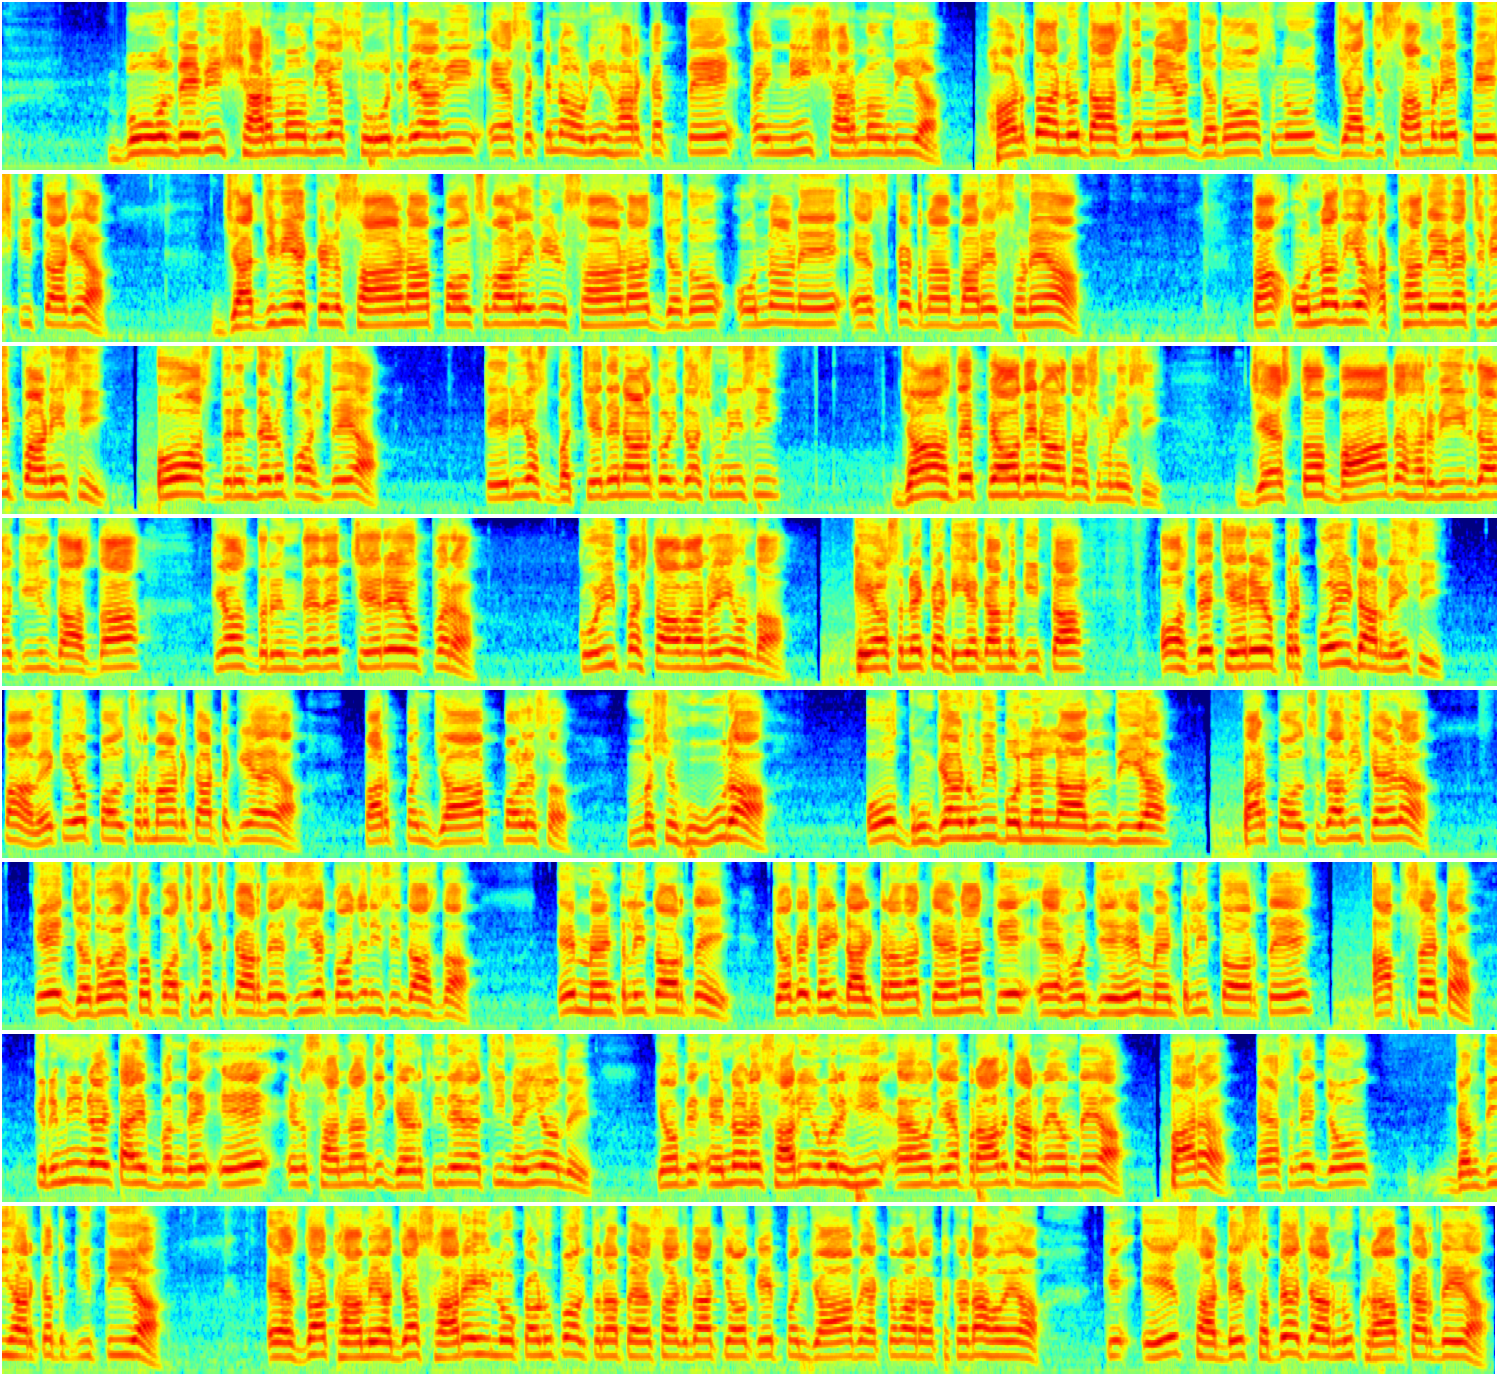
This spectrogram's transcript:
ਬੋਲਦੇ ਵੀ ਸ਼ਰਮ ਆਉਂਦੀ ਆ, ਸੋਚਦਿਆਂ ਵੀ ਇਸ ਘਿਨਾਉਣੀ ਹਰਕਤ ਤੇ ਇੰਨੀ ਸ਼ਰਮ ਆਉਂਦੀ ਆ। ਹੁਣ ਤੁਹਾਨੂੰ ਦੱਸ ਦਿੰਨੇ ਆ ਜਦੋਂ ਉਸ ਨੂੰ ਜੱਜ ਸਾਹਮਣੇ ਪੇਸ਼ ਕੀਤਾ ਗਿਆ। ਜੱਜ ਵੀ ਇੱਕ ਇਨਸਾਨ ਆ, ਪੁਲਿਸ ਵਾਲੇ ਵੀ ਇਨਸਾਨ ਆ, ਜਦੋਂ ਉਹਨਾਂ ਨੇ ਇਸ ਘਟਨਾ ਬਾਰੇ ਸੁਣਿਆ, ਤਾਂ ਉਹਨਾਂ ਦੀਆਂ ਅੱਖਾਂ ਦੇ ਵਿੱਚ ਵੀ ਪਾਣੀ ਸੀ। ਉਹ ਉਸ ਦਰਿੰਦੇ ਨੂੰ ਪੁੱਛਦੇ ਆ, ਤੇਰੀ ਉਸ ਬੱਚੇ ਦੇ ਨਾਲ ਕੋਈ ਦੁਸ਼ਮਣੀ ਸੀ? ਜਾਂ ਉਸ ਦੇ ਪਿਓ ਦੇ ਨਾਲ ਦੁਸ਼ਮਣੀ ਸੀ? ਜਿਸ ਤੋਂ ਬਾਅਦ ਹਰਵੀਰ ਦਾ ਵਕੀਲ ਦੱਸਦਾ ਕਿ ਉਸ ਦਰਿੰਦੇ ਦੇ ਚਿਹਰੇ ਉੱਪਰ ਕੋਈ ਪਛਤਾਵਾ ਨਹੀਂ ਹੁੰਦਾ। ਕਿ ਉਸਨੇ ਘਟੀਆ ਕੰਮ ਕੀਤਾ। ਉਸ ਦੇ ਚਿਹਰੇ ਉੱਪਰ ਕੋਈ ਡਰ ਨਹੀਂ ਸੀ, ਭਾਵੇਂ ਕਿ ਉਹ ਪੁਲਿਸ ਰਿਮਾਂਡ ਕੱਟ ਕੇ ਆਇਆ, ਪਰ ਪੰਜਾਬ ਪੁਲਿਸ ਮਸ਼ਹੂਰ ਆ। ਉਹ ਗੁੰਗਿਆਂ ਨੂੰ ਵੀ ਬੋਲਣ ਲਾ ਦਿੰਦੀ ਆ। ਪਰ ਪੁਲਿਸ ਦਾ ਵੀ ਕਹਿਣਾ ਕਿ ਜਦੋਂ ਇਸ ਤੋਂ ਪੁੱਛਗਿੱਛ ਕਰਦੇ ਸੀ, ਇਹ ਕੁਝ ਨਹੀਂ ਸੀ ਦੱਸਦਾ। ਇਹ ਮੈਂਟਲੀ ਤੌਰ ਤੇ, ਕਿਉਂਕਿ ਕਈ ਡਾਕਟਰਾਂ ਦਾ ਕਹਿਣਾ ਕਿ ਇਹੋ ਜਿਹੇ ਮੈਂਟਲੀ ਤੌਰ ਤੇ ਅਪਸੈਟ ਕ੍ਰਿਮੀਨਲ ਟਾਈਪ ਬੰਦੇ ਇਹ ਇਨਸਾਨਾਂ ਦੀ ਗਿਣਤੀ ਦੇ ਵਿੱਚ ਹੀ ਨਹੀਂ ਆਉਂਦੇ। ਕਿਉਂਕਿ ਇਹਨਾਂ ਨੇ ਸਾਰੀ ਉਮਰ ਹੀ ਇਹੋ ਜਿਹੇ ਅਪਰਾਧ ਕਰਨੇ ਹੁੰਦੇ ਆ। ਪਰ ਇਸ ਨੇ ਜੋ ਗੰਦੀ ਹਰਕਤ ਕੀਤੀ ਆ ਇਸ ਦਾ ਖਾਮਿਆਜਾ ਸਾਰੇ ਹੀ ਲੋਕਾਂ ਨੂੰ ਭੁਗਤਣਾ ਪੈ ਸਕਦਾ ਕਿਉਂਕਿ ਪੰਜਾਬ ਇੱਕ ਵਾਰ ਉੱਠ ਖੜਾ ਹੋਇਆ ਕਿ ਇਹ ਸਾਡੇ ਸੱਭਿਆਚਾਰ ਨੂੰ ਖਰਾਬ ਕਰਦੇ ਆ।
